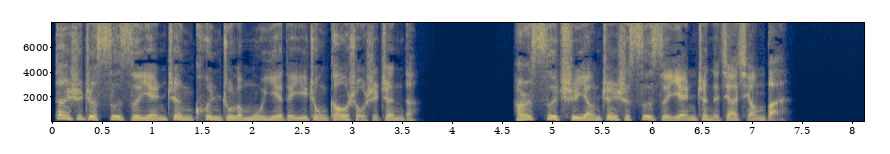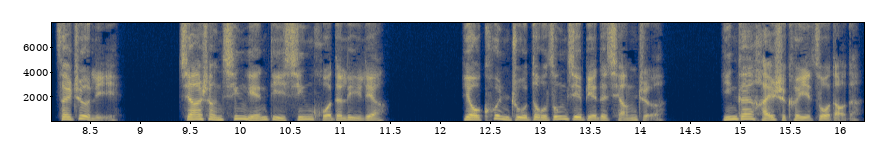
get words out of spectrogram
但是这四子炎阵困住了木叶的一众高手是真的，而四赤阳阵是四子炎阵的加强版。在这里，加上青莲地心火的力量，要困住斗宗阶别的强者，应该还是可以做到的。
